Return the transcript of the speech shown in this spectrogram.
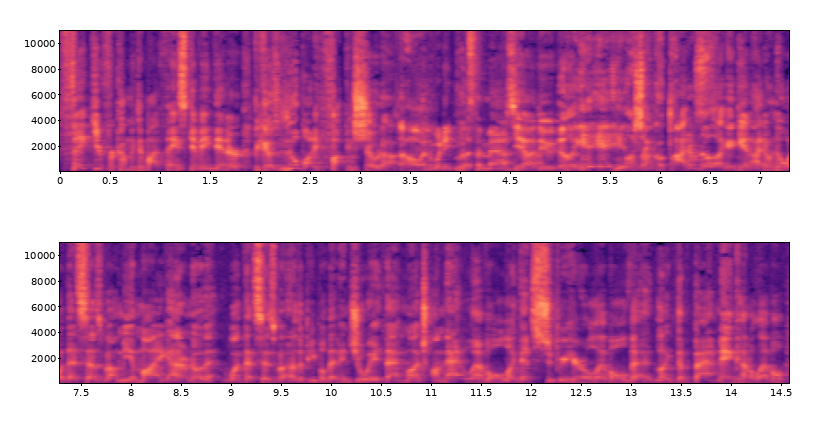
Thank you for coming to my Thanksgiving dinner because nobody fucking showed up." Oh, and when he puts the mask Yeah, on. dude. Like, it, it- like, I don't know. Like again, I don't know what that says about me and Mike. I don't know that what that says about other people that enjoy it that much on that level, like that superhero level, that like the Batman kind of level.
